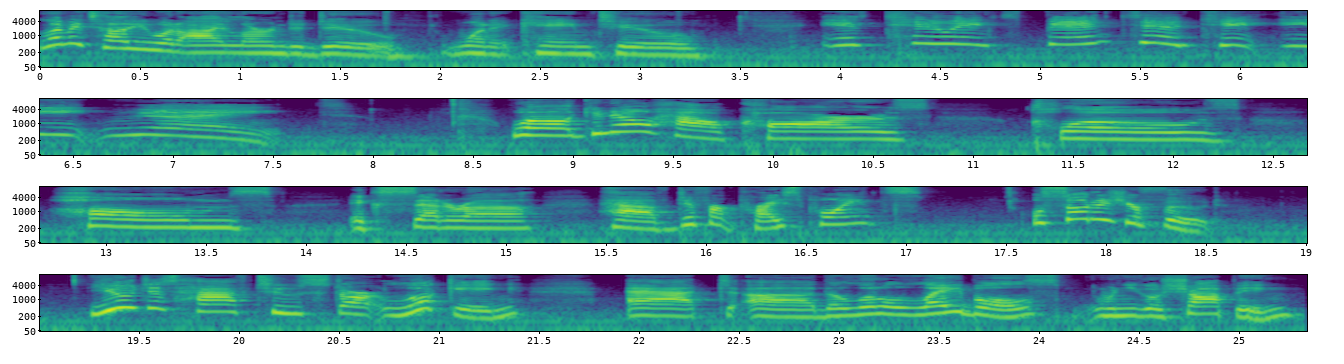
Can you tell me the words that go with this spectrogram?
Let me tell you what I learned to do when it came to it's too expensive to eat right. Well, you know how cars, clothes, homes, etc. have different price points? Well, so does your food. You just have to start looking at uh, the little labels when you go shopping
